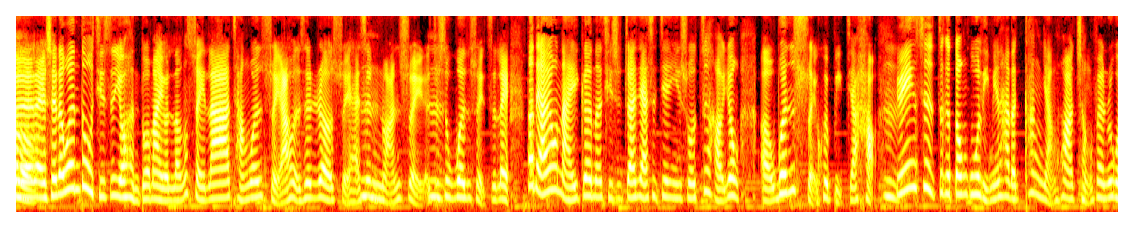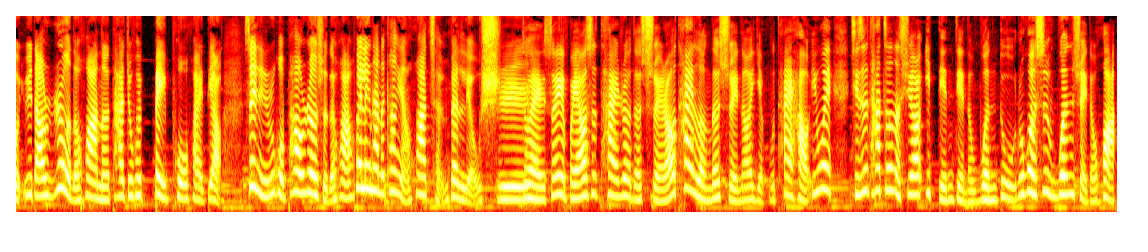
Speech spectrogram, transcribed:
对对对，水的温度其实有很多嘛，有冷水啦、常温水啊，或者是热水，还是暖水的，就是温水。之类，到底要用哪一个呢？其实专家是建议说，最好用呃温水会比较好。嗯原因是这个冬菇里面它的抗氧化成分，如果遇到热的话呢，它就会被破坏掉。所以你如果泡热水的话，会令它的抗氧化成分流失。对，所以不要是太热的水，然后太冷的水呢也不太好，因为其实它真的需要一点点的温度。如果是温水的话，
